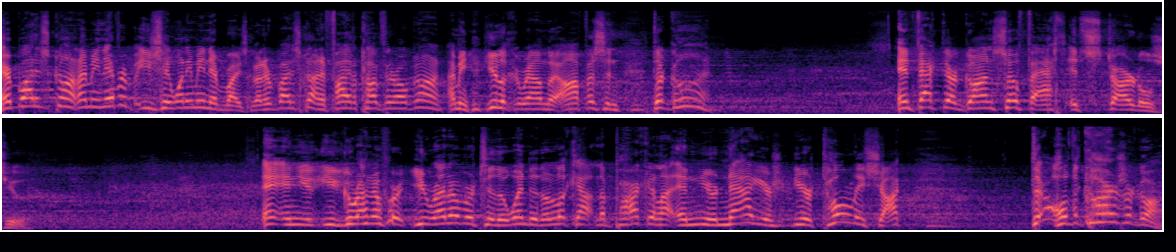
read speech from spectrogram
Everybody's gone. I mean, everybody, you say, what do you mean everybody's gone? Everybody's gone. At 5 o'clock, they're all gone. I mean, you look around the office and they're gone. In fact, they're gone so fast, it startles you. And, and you, you run over, you run over to the window to look out in the parking lot, and you're now you're, you're totally shocked. They're, all the cars are gone.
